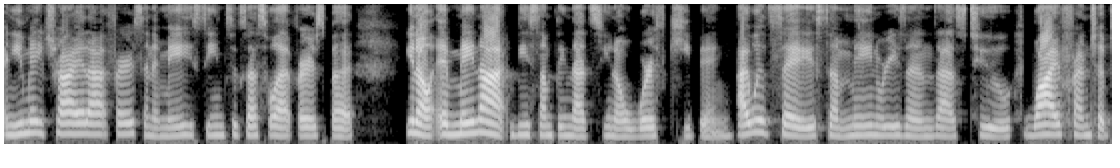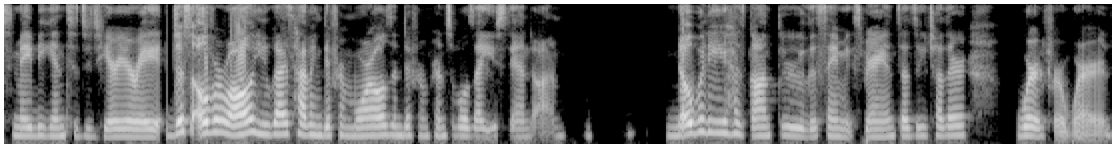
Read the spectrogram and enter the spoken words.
And you may try it at first and it may seem successful at first, but you know, it may not be something that's, you know, worth keeping. I would say some main reasons as to why friendships may begin to deteriorate. Just overall, you guys having different morals and different principles that you stand on nobody has gone through the same experience as each other word for word.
